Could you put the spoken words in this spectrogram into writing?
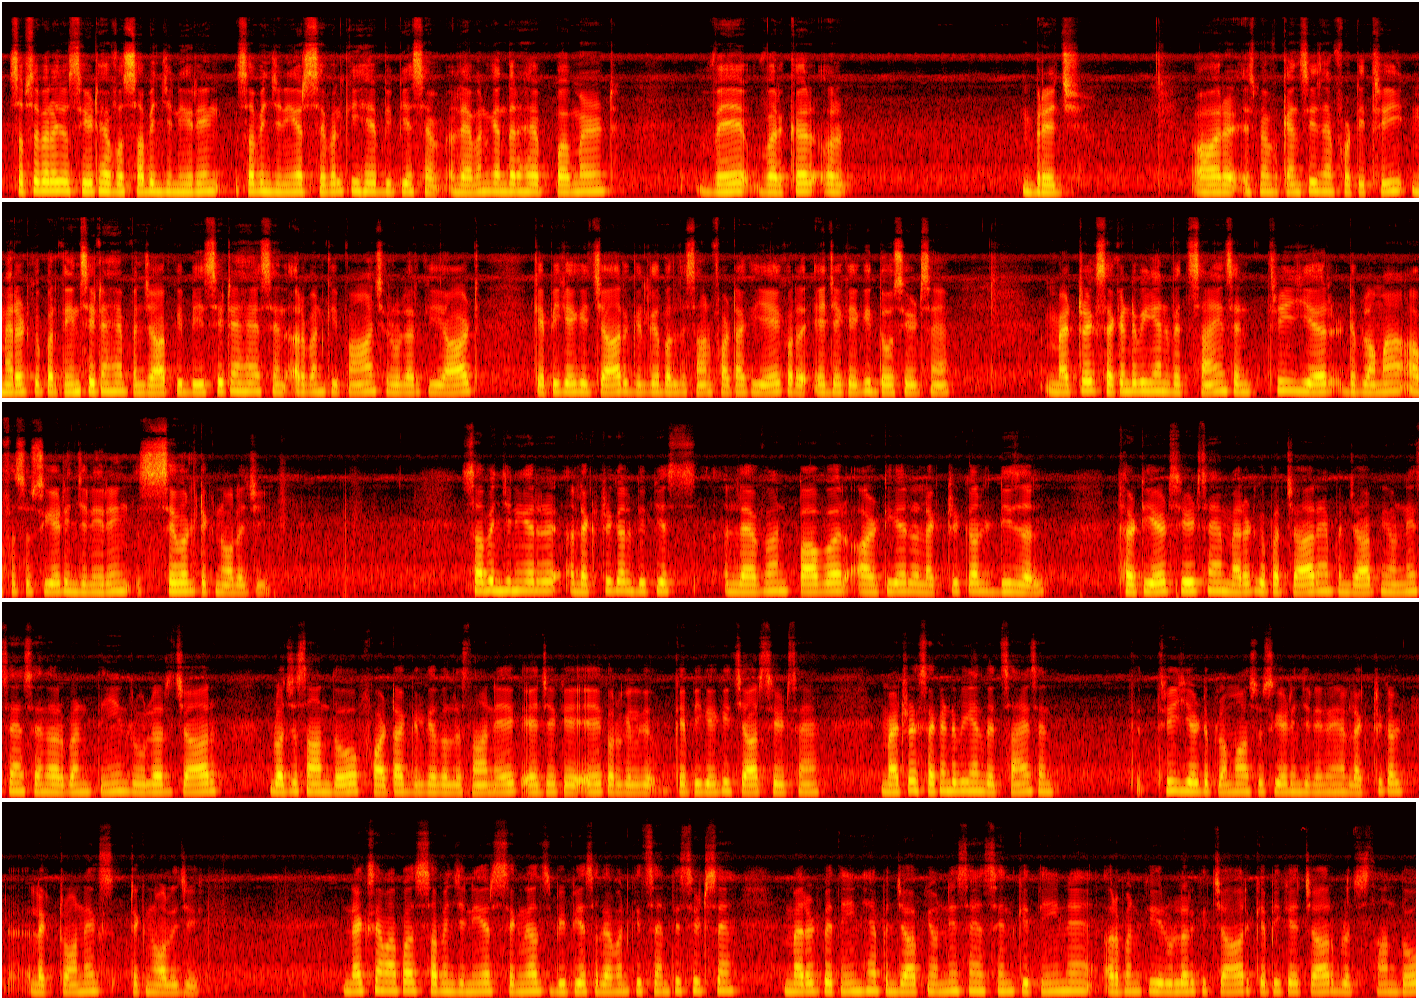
सबसे पहले जो seat है वो सब engineering सब engineer civil की है B P S eleven के अंदर है परमानेंट वे वर्कर और ब्रिज और इसमें वैकेंसीज़ हैं 43 मेरिट के ऊपर तीन सीटें हैं, पंजाब की 20 सीटें हैं, सिंध अर्बन की पाँच रूरल की आठ के पी के की चार, गिलगित बल्दिस्तान फाटा की एक और ए जे के की दो सीट्स हैं। Matric second division with science and three year diploma of associate engineering civil technology sub engineer electrical B P S eleven power R T L electrical diesel thirty eight seats हैं मेरठ के ऊपर चार हैं पंजाब की उन्नीस हैं Sindh urban तीन rural चार बलोचिस्तान दो फाटा गिलगित बल्दिस्तान एक ए जे के एक और गिल के पी के की चार सीट्स हैं। Matric second division with science and three year diploma associate engineering electrical electronics technology next है हमारे पास sub engineer signals B P S eleven की सैंतीस सीट्स हैं। मेरिट पे तीन हैं पंजाब की उन्नीस हैं सिंध की तीन हैं अरबन की रूरल की चार के पी के चार बलूचिस्तान दो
